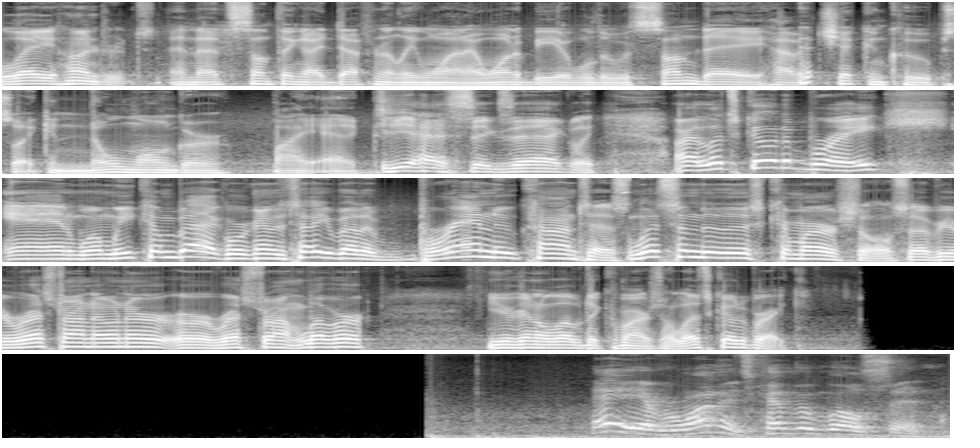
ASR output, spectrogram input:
lay hundreds. And that's something I definitely want. I want to be able to someday have a chicken coop so I can no longer buy eggs. Yes, exactly. All right, let's go to break. And when we come back, we're going to tell you about a brand new contest. Listen to this commercial. So, if you're a restaurant owner or a restaurant lover, you're going to love the commercial. Let's go to break. Hey, Hey everyone, it's Kevin Wilson.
